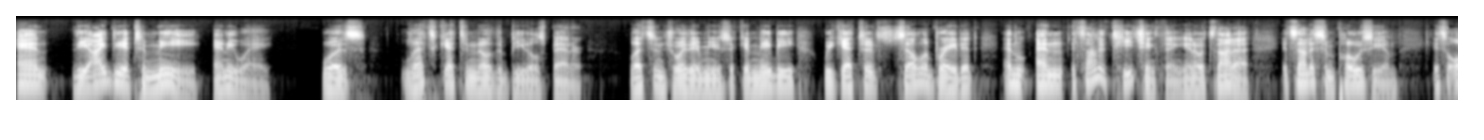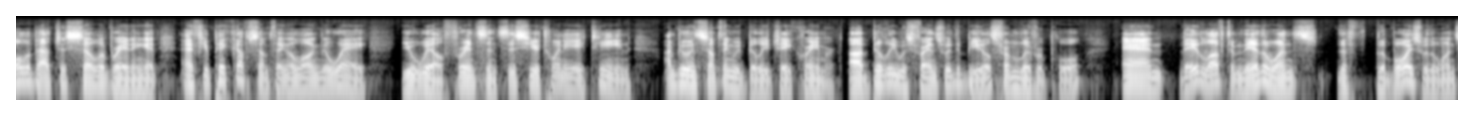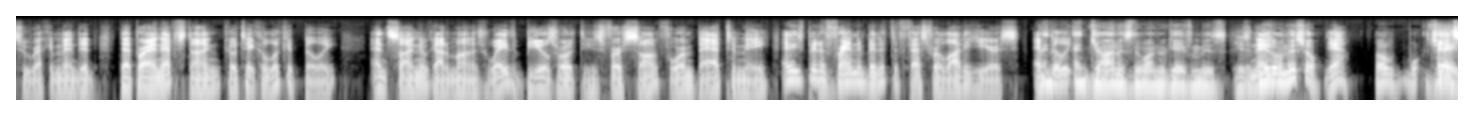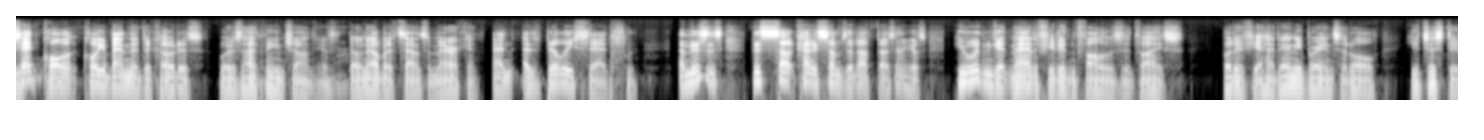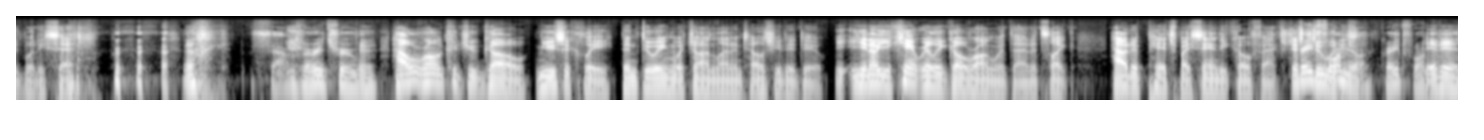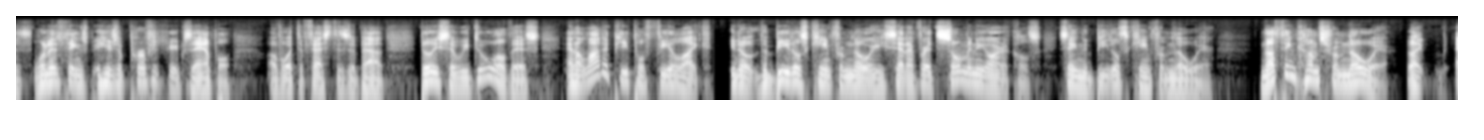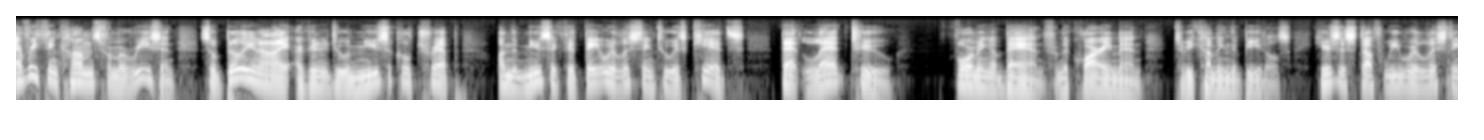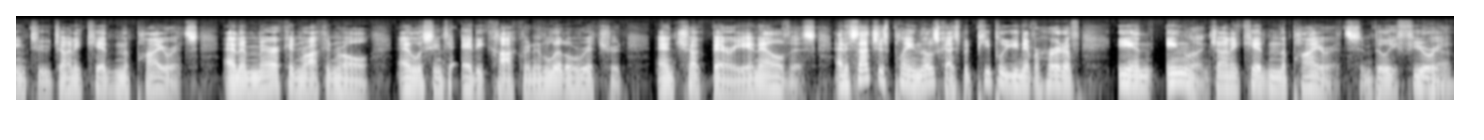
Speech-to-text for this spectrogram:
And the idea to me, anyway, was let's get to know the Beatles better. Let's enjoy their music and maybe we get to celebrate it and and it's not a teaching thing, you know, it's not a it's not a symposium. It's all about just celebrating it. And if you pick up something along the way, you will. For instance, this year 2018, I'm doing something with Billy J. Kramer. Uh, Billy was friends with the Beatles from Liverpool and they loved him. They're the ones the the boys were the ones who recommended that Brian Epstein go take a look at Billy and signed him, got him on his way. The Beatles wrote his first song for him, Bad to Me. And he's been a friend and been at the fest for a lot of years. And, And, Billy, and John is the one who gave him his, his name. middle initial. Yeah. Oh, And he said, call, call your band the Dakotas. What does that mean, John? He goes, don't know, but it sounds American. And as Billy said, and this is this kind of sums it up, doesn't it? He goes, he wouldn't get mad if you didn't follow his advice. But if you had any brains at all, you just did what he said. Sounds very true. How wrong could you go musically than doing what John Lennon tells you to do? You know, you can't really go wrong with that. It's like How to Pitch by Sandy Koufax. Just Great do what he formula. said. Great formula. It is. One of the things, here's a perfect example of what the fest is about. Billy said, We do all this, and a lot of people feel like, you know, the Beatles came from nowhere. He said, I've read so many articles saying the Beatles came from nowhere. Nothing comes from nowhere. Like everything comes from a reason. So Billy and I are going to do a musical trip on the music that they were listening to as kids that led to forming a band from the Quarrymen to becoming the Beatles. Here's the stuff we were listening to Johnny Kidd and the Pirates, and American rock and roll, and listening to Eddie Cochran and Little Richard, and Chuck Berry and Elvis. And it's not just playing those guys, but people you never heard of in England Johnny Kidd and the Pirates, and Billy Fury.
